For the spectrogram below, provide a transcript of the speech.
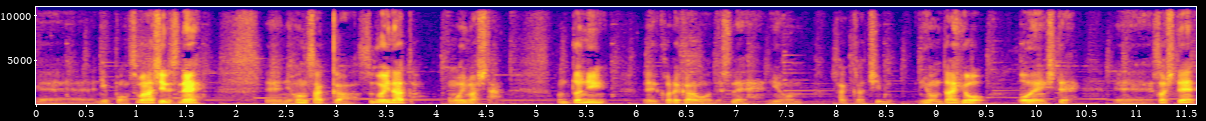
えー日本素晴らしいですね、えー日本サッカーすごいなと思いました。本当に、えーこれからもですね日本サッカーチーム日本代表を応援して、えーそして、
